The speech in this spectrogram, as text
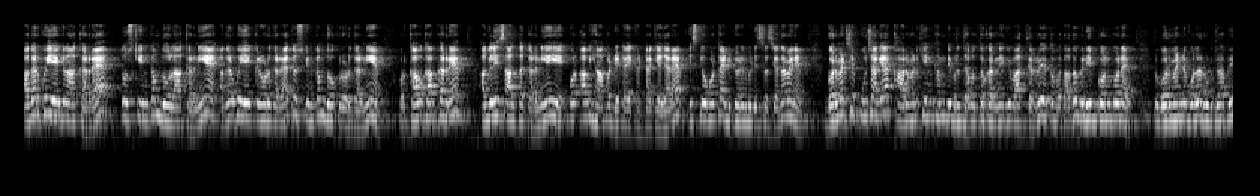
अगर कोई एक लाख कर रहा है तो उसकी इनकम दो लाख करनी है। अगर कोई एक करोड़ कर रहा है तो उसकी इनकम दो करोड़ करनी है। और कब कब कर रहे हैं? अगले साल तक करनी है ये। और अब यहाँ पर डेटा इकट्ठा किया जा रहा है। इसके ऊपर तो एडिटोरियल भी डिस्कस किया था मैंने। गवर्नमेंट से पूछा गया फार्मर की इनकम डबल डबल तो करने की बात कर रहे हो तो बता दो गरीब कौन कौन है। तो गवर्नमेंट ने बोला, रुक जाओ अभी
